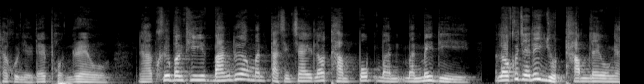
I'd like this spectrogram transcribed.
ถ้าคุณอยากได้ผลเร็วนะครับคือบางทีบางเรื่องมันตัดสินใจแล้วทำปุ๊บมันมันไม่ดี เราก็จะได้หยุดทำเร็วไง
